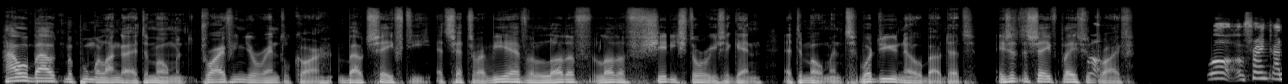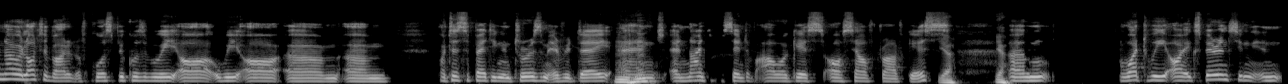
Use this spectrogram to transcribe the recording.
how about Mpumalanga at the moment? Driving your rental car, about safety, etc. We have a lot of lot of shitty stories again at the moment. What do you know about that? Is it a safe place to Well, drive? Well, Frank, I know a lot about it, of course, because we are we are um, um, participating in tourism every day, Mhm. and and ninety percent of our guests are self-drive guests. Yeah, yeah. Um, what we are experiencing in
